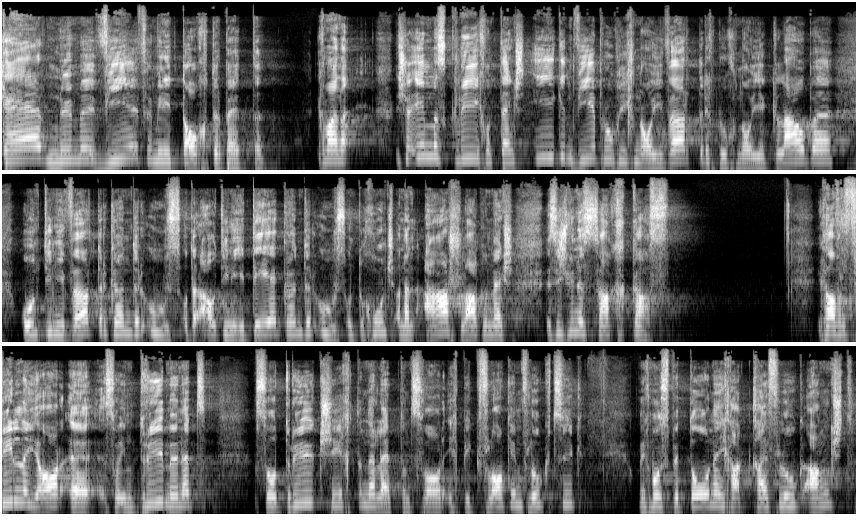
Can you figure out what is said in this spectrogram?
gern nicht mehr, wie für meine Tochter beten. Ich meine, ist ja immer das Gleiche und denkst, irgendwie brauche ich neue Wörter, ich brauche neue Glauben und deine Wörter gehen dir aus oder auch deine Ideen gehen dir aus und du kommst an einen Anschlag und merkst, es ist wie eine Sackgasse. Ich habe vor vielen Jahren, äh, so in drei Monaten, so drei Geschichten erlebt. Und zwar, ich bin geflogen im Flugzeug und ich muss betonen, ich habe keine Flugangst.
